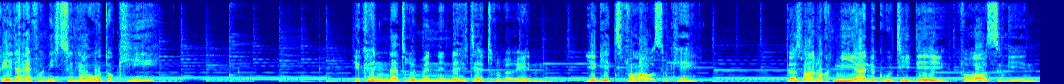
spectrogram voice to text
rede einfach nicht zu laut, okay? Wir können da drüben in der Hütte drüber reden. Ihr geht's voraus, okay? Das war noch nie eine gute Idee, vorauszugehen.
